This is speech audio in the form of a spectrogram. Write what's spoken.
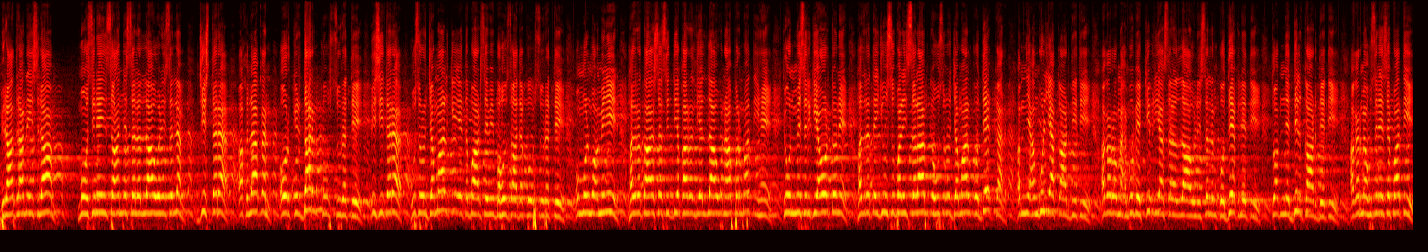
برادران اسلام محسن انسان صلی اللہ علیہ وسلم، جس طرح اخلاقاً اور کردار خوبصورت تھے، اسی طرح حسن و جمال کے اعتبار سے بھی بہت زیادہ خوبصورت تھے۔ ام المؤمنین، حضرت عائشہ صدیقہ رضی اللہ عنہ فرماتی ہیں کہ ان مصر کی عورتوں نے حضرت یوسف علیہ السلام کے حسن و جمال کو دیکھ کر اپنی انگلیاں کاٹ دی تھی۔ اگر وہ محبوب کبریہ صلی اللہ علیہ وسلم کو دیکھ لیتی تو اپنے دل کاٹ دیتی۔ اگر میں حسن صفاتی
